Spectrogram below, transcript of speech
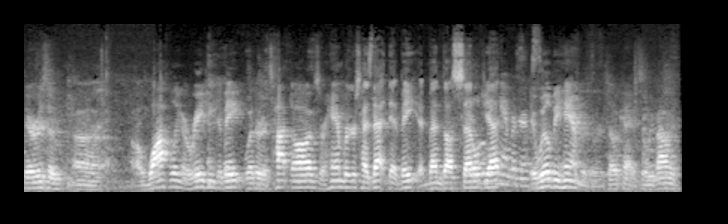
there is a, uh, a waffling or raging debate whether it's hot dogs or hamburgers. Has that debate been thus settled It yet? hamburgers. It will be hamburgers. Okay, so we've already,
